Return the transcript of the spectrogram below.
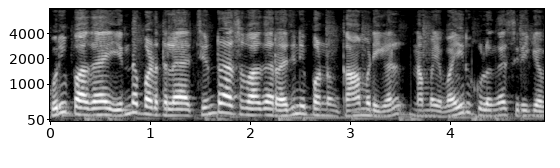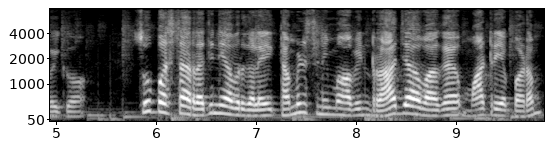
குறிப்பாக இந்த படத்தில் சின்ராசுவாக ரஜினி பண்ணும் காமெடிகள் நம்மை வயிறு குலுங்க சிரிக்க வைக்கும். சூப்பர் ஸ்டார் ரஜினி அவர்களை தமிழ் சினிமாவின் ராஜாவாக மாற்றிய படம்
